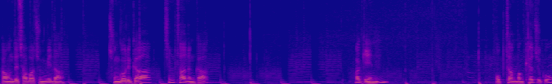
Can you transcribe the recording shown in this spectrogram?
가운데 잡아줍니다. 중거리 각 침투하는 각. 확인. 옵트 한번 켜주고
